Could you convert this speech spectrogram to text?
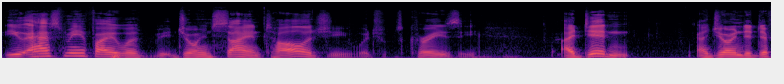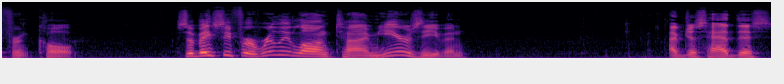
You asked me if I would join Scientology, which was crazy. I didn't. I joined a different cult. So basically, for a really long time, years even, I've just had this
